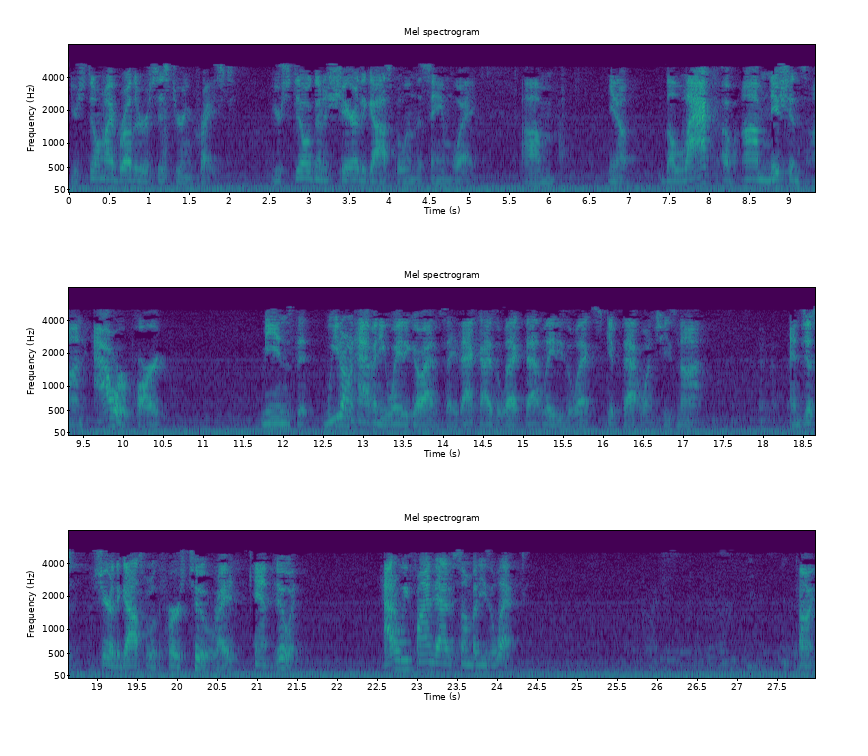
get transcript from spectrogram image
you're still my brother or sister in Christ. You're still going to share the gospel in the same way. Um, you know, the lack of omniscience on our part means that we don't have any way to go out and say, that guy's elect, that lady's elect, skip that one, she's not. And just share the gospel with the first two, right? Can't do it. How do we find out if somebody's elect? Tommy.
